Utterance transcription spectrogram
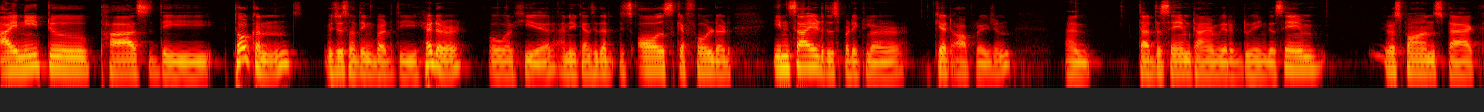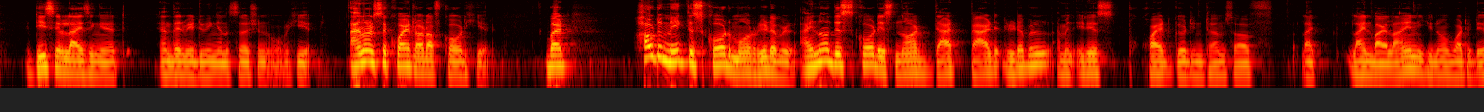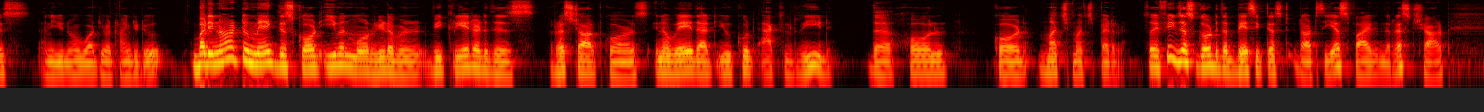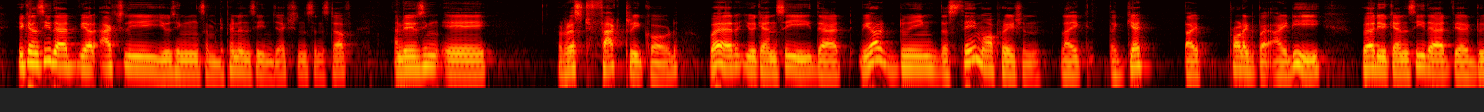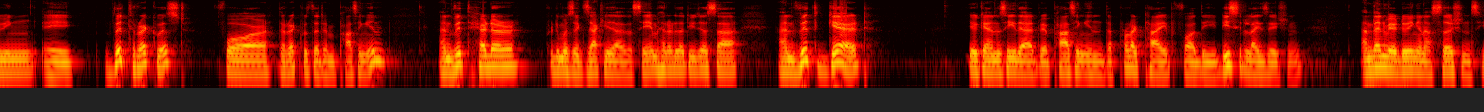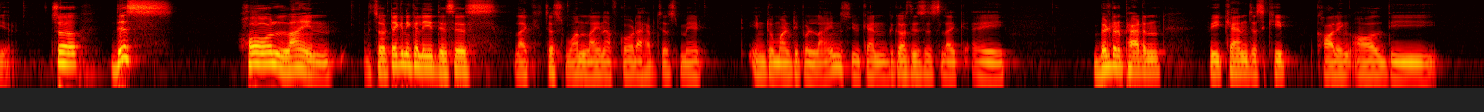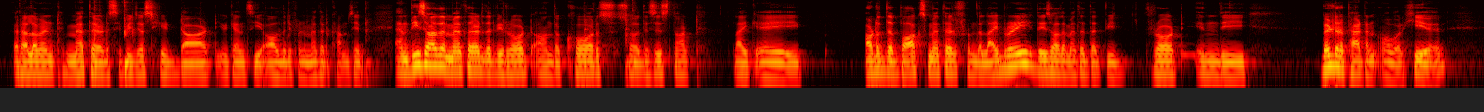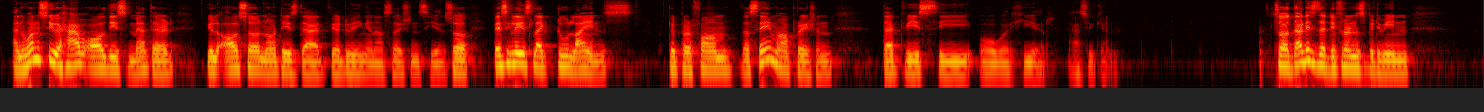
i need to pass the token which is nothing but the header over here. And you can see that it's all scaffolded inside this particular get operation. And at the same time we are doing the same response back deserializing it and then we're doing an assertion over here. I know it's a quite a lot of code here but how to make this code more readable? I know this code is not that bad readable. I mean it is quite good in terms of like line by line you know what it is and you know what you're trying to do but in order to make this code even more readable, we created this RestSharp course in a way that you could actually read the whole code much, much better. So if you just go to the basic test.cs file in the RestSharp, you can see that we are actually using some dependency injections and stuff, and we're using a REST factory code where you can see that we are doing the same operation like the get by product by ID, where you can see that we are doing a with request for the request that I'm passing in. And with header, pretty much exactly the same header that you just saw. And with get, you can see that we're passing in the product type for the deserialization. And then we're doing an assertions here. So this whole line, so technically this is like just one line of code I have just made into multiple lines. You can, because this is like a builder pattern, we can just keep calling all the relevant methods. If you just hit dot you can see all the different method comes in. And these are the method that we wrote on the course. So this is not like a out of the box method from the library. These are the method that we wrote in the builder pattern over here. And once you have all these method you'll also notice that we are doing an assertions here. So basically it's like two lines to perform the same operation that we see over here as you can so that is the difference between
